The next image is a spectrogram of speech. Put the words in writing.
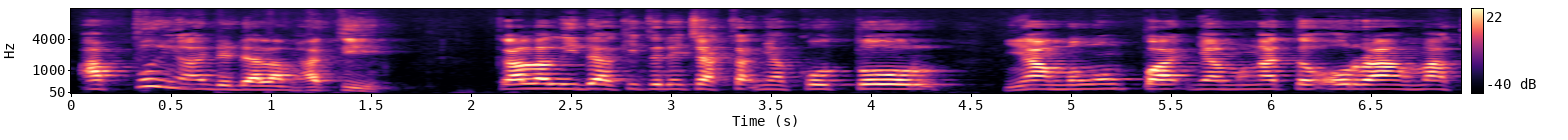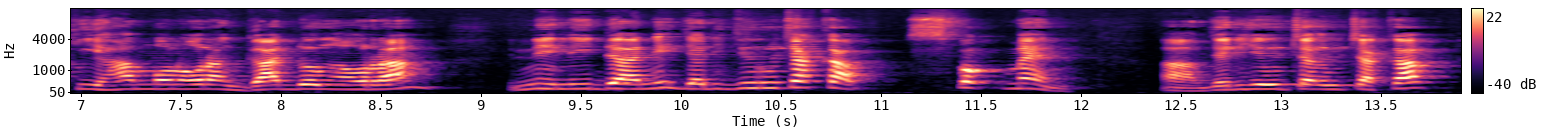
apa yang ada dalam hati. Kalau lidah kita ni cakap yang kotor, yang mengumpat, yang mengata orang, maki hamun orang, gaduh dengan orang, ini lidah ni jadi juru cakap, spokesman. Ha, jadi dia cakap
